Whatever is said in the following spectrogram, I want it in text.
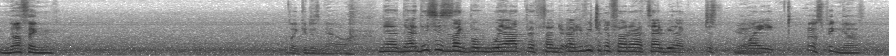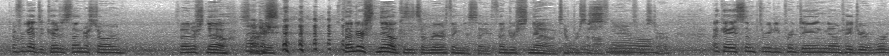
nothing like it is now. No, that this is like, but without the thunder. Like if we took a photo outside, it'd be like just Yeah. white. Oh, speaking of, don't forget Dakota's thunderstorm, thunder snow. Thunder Sorry, thunder snow because it's a rare thing to say. Thunder snow, ten percent off the Adafruit store. Okay, some 3D printing. No pager. We're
